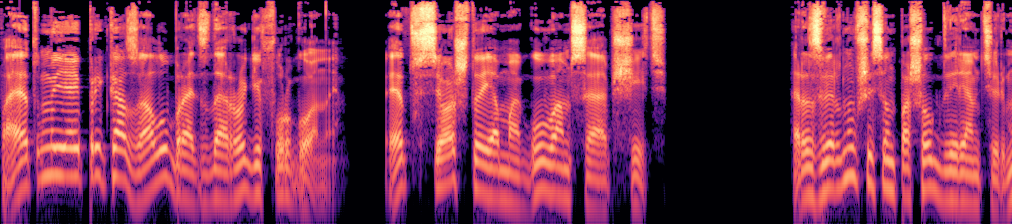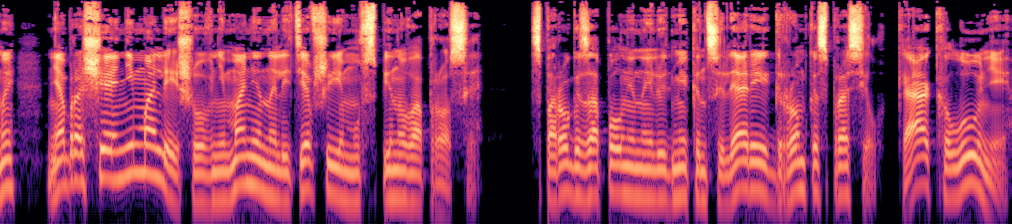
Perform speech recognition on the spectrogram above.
Поэтому я и приказал убрать с дороги фургоны. Это все, что я могу вам сообщить. Развернувшись, он пошел к дверям тюрьмы, не обращая ни малейшего внимания на летевшие ему в спину вопросы. С порога заполненной людьми канцелярии громко спросил «Как Луни?»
